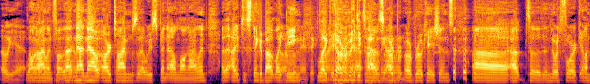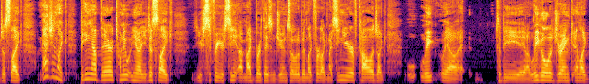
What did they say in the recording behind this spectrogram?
Oh yeah. Long Oh, Island Long that. Island. Now, now our times that we spent out on Long Island, I, I just think about like Our being like times our romantic out times, our, our brocations, uh, out to the North Fork, and I'm just like, imagine like being out there, twenty. You know, you just like. Your, for your se- uh, my birthday's in June, so it would have been like for like my senior year of college, like le- you know, to be you know legal to drink and like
